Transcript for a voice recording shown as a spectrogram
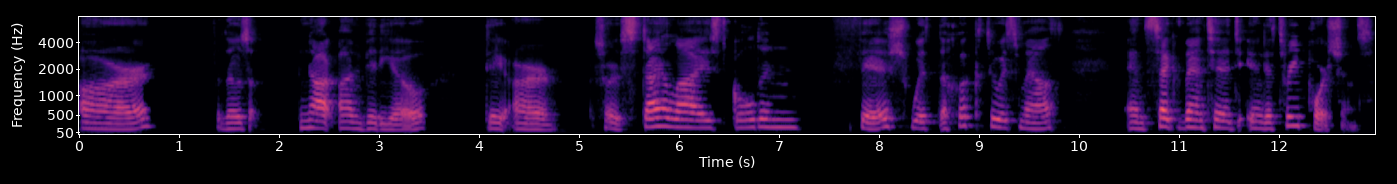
are, for those not on video, they are sort of stylized golden fish with the hook through his mouth and segmented into three portions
